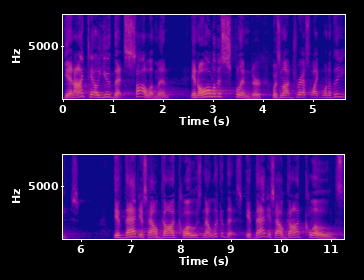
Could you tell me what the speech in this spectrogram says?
Yet I tell you that Solomon, in all of his splendor, was not dressed like one of these. If that is how God clothes, now look at this. If that is how God clothes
